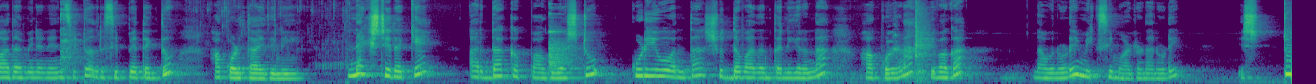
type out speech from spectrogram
ಬಾದಾಮಿನ ನೆನೆಸಿಟ್ಟು ಅದರ ಸಿಪ್ಪೆ ತೆಗೆದು ಹಾಕ್ಕೊಳ್ತಾ ಇದ್ದೀನಿ. ನೆಕ್ಸ್ಟ್ ಇದಕ್ಕೆ ಅರ್ಧ ಕಪ್ ಆಗುವಷ್ಟು ಕುಡಿಯುವಂಥ ಶುದ್ಧವಾದಂಥ ನೀರನ್ನು ಹಾಕ್ಕೊಳ್ಳೋಣ ಇವಾಗ ನಾವು ನೋಡಿ, ಮಿಕ್ಸಿ ಮಾಡೋಣ ನೋಡಿ. ಎಷ್ಟು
